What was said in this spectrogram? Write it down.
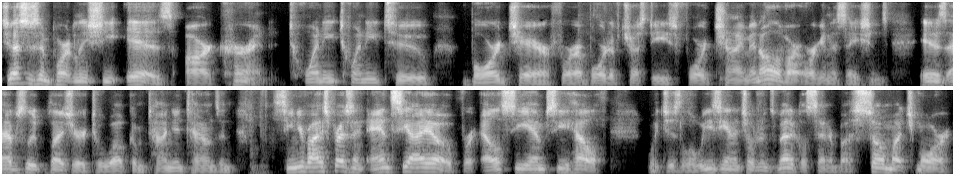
Just as importantly, she is our current 2022 board chair for our board of trustees for Chime and all of our organizations. It is absolute pleasure to welcome Tanya Townsend, Senior Vice President and CIO for LCMC Health, which is Louisiana Children's Medical Center, but so much more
